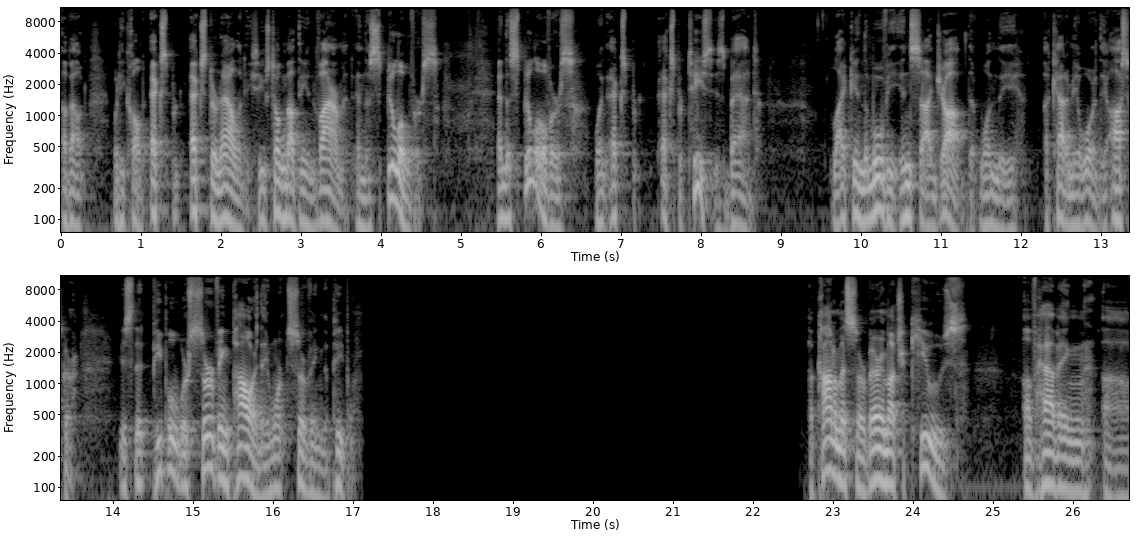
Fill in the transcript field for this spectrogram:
about what he called externalities. He was talking about the environment and the spillovers. And the spillovers, when expert, expertise is bad, like in the movie Inside Job that won the Academy Award, the Oscar, is that people were serving power, they weren't serving the people. Economists are very much accused of having uh,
